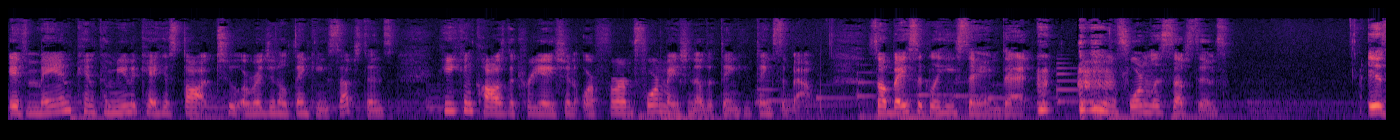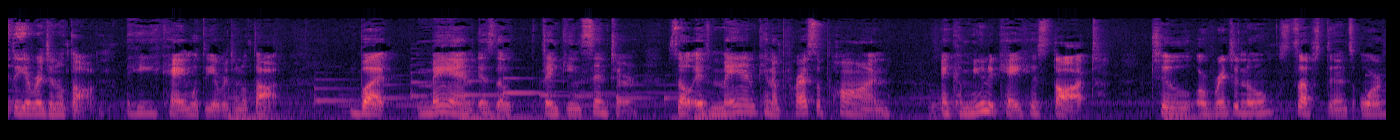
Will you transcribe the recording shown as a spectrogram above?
If man can communicate his thought to original thinking substance, he can cause the creation or firm formation of the thing he thinks about. So basically, he's saying that formless substance is the original thought. He came with the original thought. But man is the thinking center. So if man can impress upon and communicate his thought to original substance, or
